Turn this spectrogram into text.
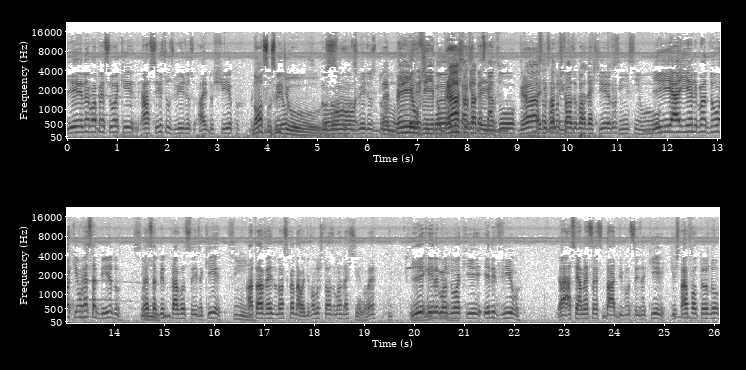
E ele é uma pessoa que assiste os vídeos aí do Chico. do Nossos Chico vídeos. Os, os vídeos do É bem TV ouvido, Chicano, graças a Deus. Pescador, Graças é de a Valustosa Nordestino. Sim, senhor. E aí ele mandou aqui um recebido, um Sim. recebido para vocês aqui, Sim. através do nosso canal, é de Valustosa Nordestino, né? E ele mandou aqui, ele viu assim, a necessidade de vocês aqui, que estava faltando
